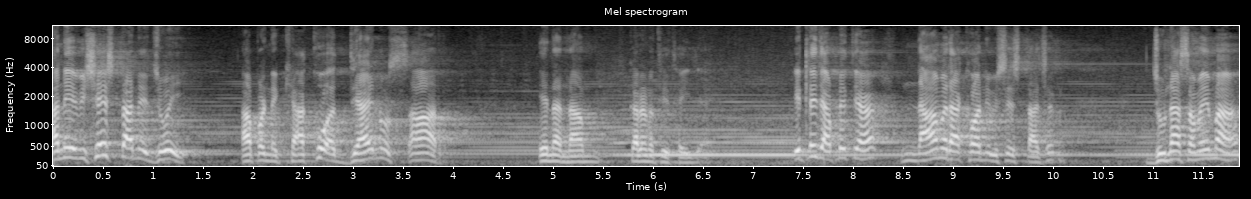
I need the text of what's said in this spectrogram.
અને એ વિશેષતાને જોઈ આપણને આખો અધ્યાયનો સાર એના નામકરણથી થઈ જાય. એટલે જ આપણે ત્યાં નામ રાખવાની વિશેષતા છે. જૂના સમયમાં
